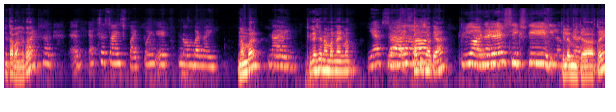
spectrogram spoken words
यता भन्नु त। Exercise 5.8 number 9. नम्बर 9. ठिकै छ नम्बर नाइनमा Yes, कति छ त्यहाँ. किलोमिटर। चाहिँ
